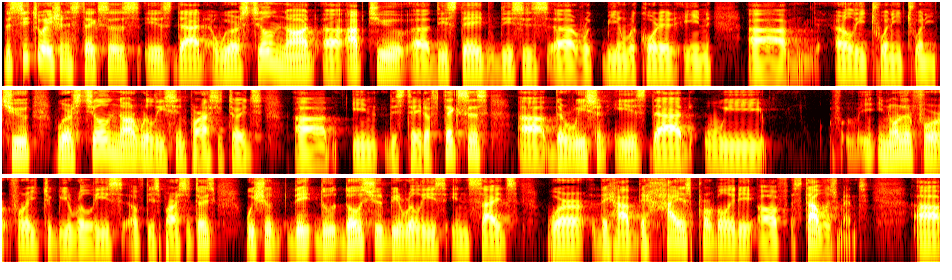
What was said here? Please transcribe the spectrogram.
the situation in Texas is that we are still not uh, up to uh, this date. This is uh, re- being recorded in um, early 2022. We're still not releasing parasitoids uh, in the state of Texas. Uh, the reason is that we in order for, for it to be released of these parasitoids, we should they do those should be released in sites where they have the highest probability of establishment. Uh,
